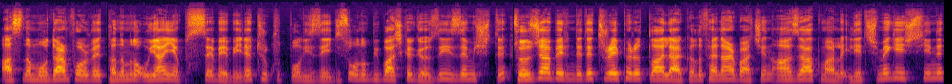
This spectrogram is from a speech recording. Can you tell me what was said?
aslında modern forvet tanımına uyan yapısı sebebiyle Türk futbol izleyicisi onu bir başka gözle izlemişti. Sözcü haberinde de Trey Parrott'la alakalı Fenerbahçe'nin Azi Alkmaar'la iletişime geçtiğini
